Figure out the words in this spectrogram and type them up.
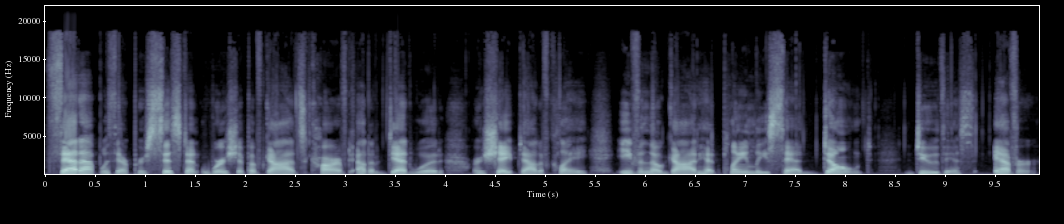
Fed up with their persistent worship of gods carved out of dead wood or shaped out of clay, even though God had plainly said, Don't do this ever.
